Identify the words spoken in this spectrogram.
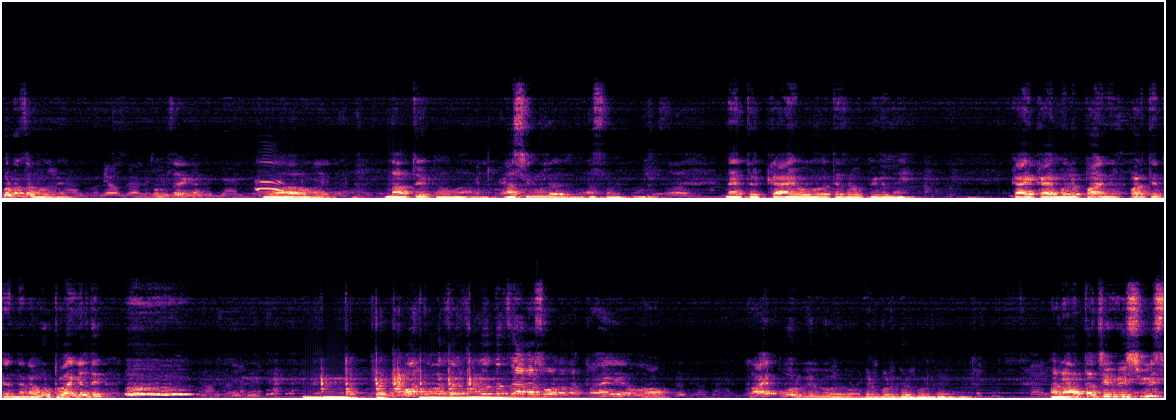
कोणाचा मुलगा आहे? तुमचा आहे का? वा नातू आहे का? वा अशी मुलं असतात. नाहीतर काय हो त्याचा उपयोग नाही. काय काय मुलं पाणी पडते त्यांना उठवाय गेलं तरी पाच झालं तर जागा सोडायला काय काय काय पोरग गडबड गडबड गडबड आणि आताची वीस वीस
